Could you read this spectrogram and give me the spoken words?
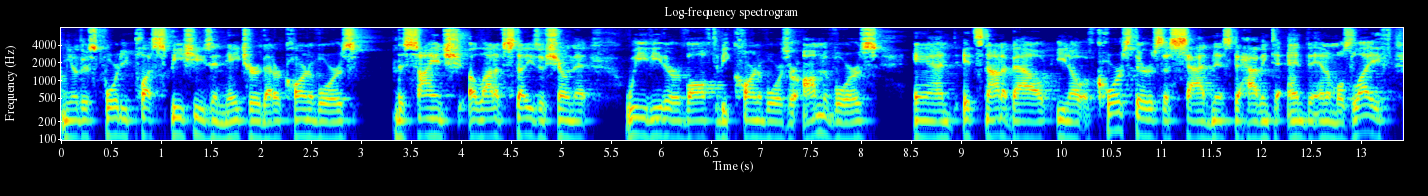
You know, there's 40 plus species in nature that are carnivores. The science, a lot of studies have shown that we've either evolved to be carnivores or omnivores. And it's not about, you know, of course, there's a sadness to having to end the animal's life,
